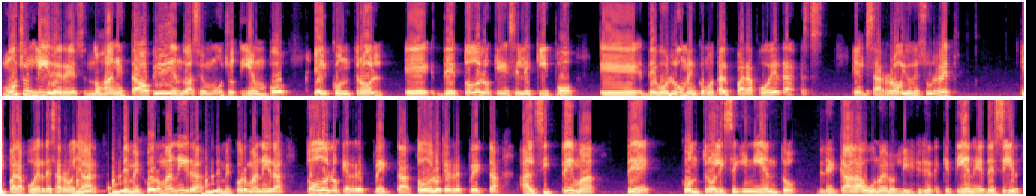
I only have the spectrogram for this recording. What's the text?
Muchos líderes nos han estado pidiendo hace mucho tiempo el control eh, de todo lo que es el equipo eh, de volumen como tal para poder el desarrollo de su red y para poder desarrollar de mejor manera, de mejor manera todo lo que respecta, todo lo que respecta al sistema de control y seguimiento de cada uno de los líderes que tiene. Es decir,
